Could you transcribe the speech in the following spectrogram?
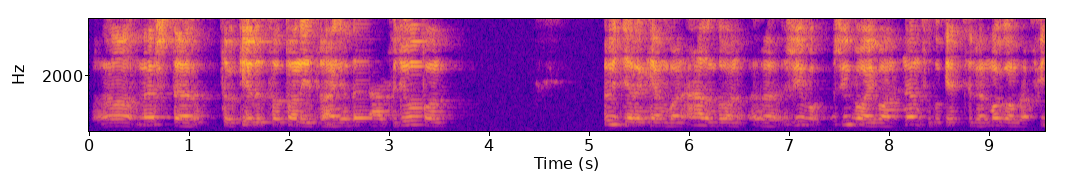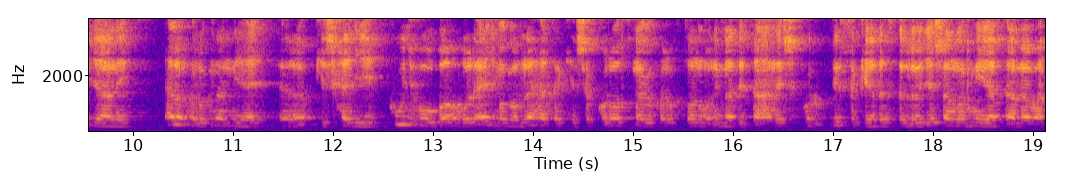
a mestertől kérdezte a tanítványa, de hát, hogy otthon öt gyerekem van, állandóan uh, zsivaj van, nem tudok egyszerűen magamra figyelni, el akarok menni egy kis hegyi kunyhóba, ahol egymagam lehetek, és akkor ott meg akarok tanulni, meditálni, és akkor visszakérdezte hogy és annak mi értelme van.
